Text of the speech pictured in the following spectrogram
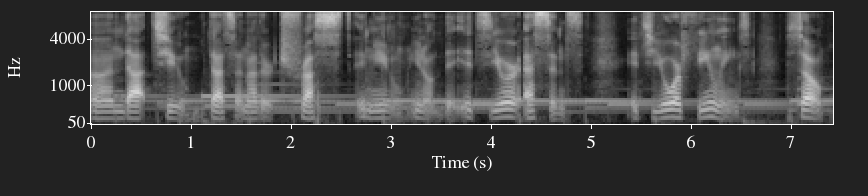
And that too, that's another trust in you. You know, it's your essence, it's your feelings. So,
